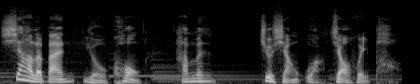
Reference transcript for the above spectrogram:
下了班有空，他们就想往教会跑。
